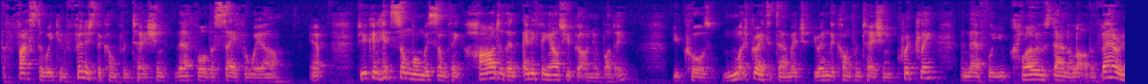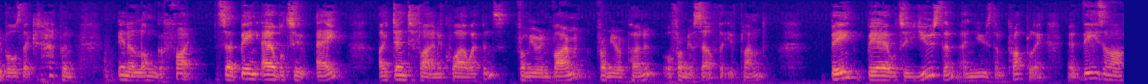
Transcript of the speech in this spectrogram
the faster we can finish the confrontation, therefore the safer we are. Yep. If you can hit someone with something harder than anything else you've got on your body, you cause much greater damage, you end the confrontation quickly, and therefore you close down a lot of the variables that could happen in a longer fight. So being able to A, identify and acquire weapons from your environment, from your opponent, or from yourself that you've planned. B, be able to use them and use them properly. Now, these are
